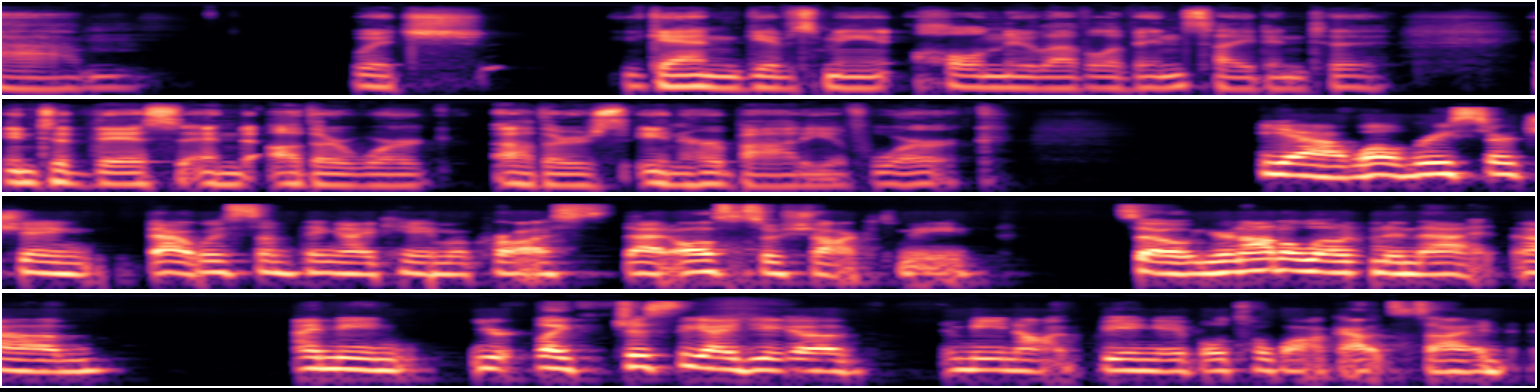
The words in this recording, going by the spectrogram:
Um, which again gives me a whole new level of insight into into this and other work others in her body of work. Yeah, well, researching that was something I came across that also shocked me. So you're not alone in that. Um, I mean, you're like just the idea of me not being able to walk outside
